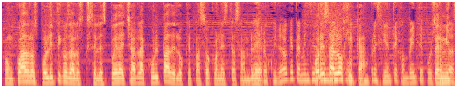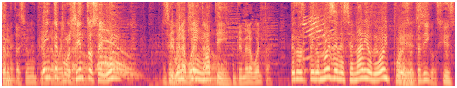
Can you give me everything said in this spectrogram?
con cuadros políticos a los que se les pueda echar la culpa de lo que pasó con esta asamblea. Pero cuidado que también Por esa un, lógica. Un, un presidente con 20% de Permíteme. aceptación en primera 20% vuelta, ¿no? según, En según primera quién, vuelta, ¿no? Mati. En primera vuelta. Pero, pero no es el escenario de hoy, Por pues. eso te digo, si es,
